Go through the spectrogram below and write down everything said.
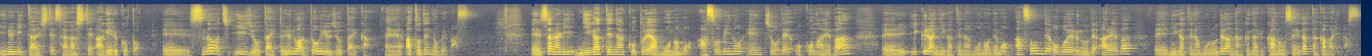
犬に対して探してあげること、えー、すなわちいい状態というのはどういう状態か、えー、後で述べます。えさらに苦手なことやものも遊びの延長で行えば、えいくら苦手なものでも遊んで覚えるのであれば、え苦手なものではなくなる可能性が高まります。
